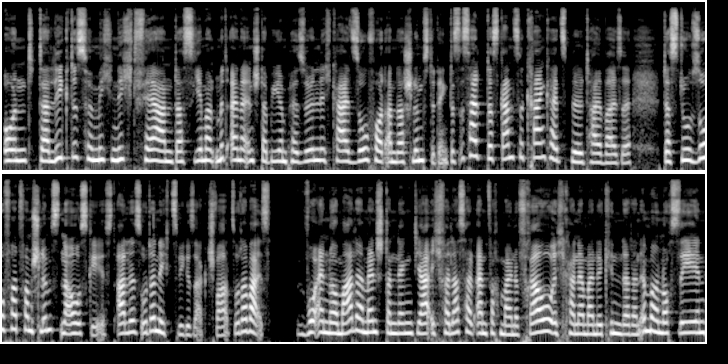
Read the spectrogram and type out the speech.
Und da liegt es für mich nicht fern, dass jemand mit einer instabilen Persönlichkeit sofort an das Schlimmste denkt. Das ist halt das ganze Krankheitsbild teilweise, dass du sofort vom Schlimmsten ausgehst. Alles oder nichts, wie gesagt, schwarz oder weiß. Wo ein normaler Mensch dann denkt, ja, ich verlasse halt einfach meine Frau, ich kann ja meine Kinder dann immer noch sehen.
